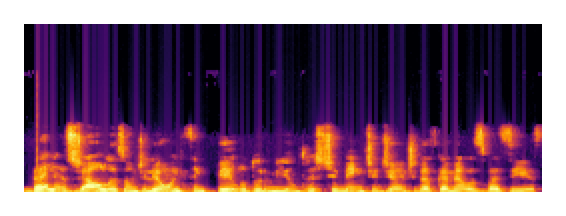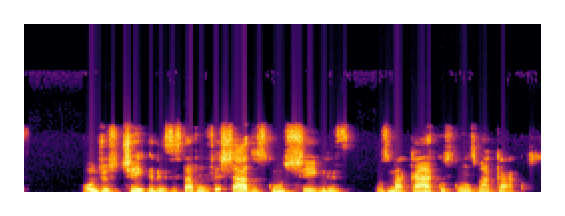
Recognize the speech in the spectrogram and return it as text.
velhas jaulas onde leões sem pelo dormiam tristemente diante das gamelas vazias, onde os tigres estavam fechados com os tigres, os macacos com os macacos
